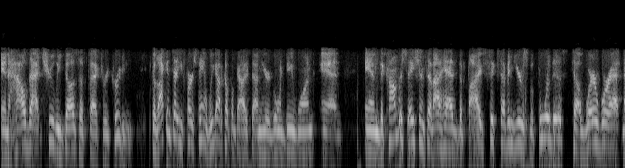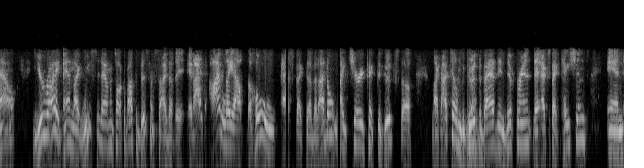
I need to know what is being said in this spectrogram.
and how that truly does affect recruiting. Because I can tell you firsthand, we got a couple guys down here going D1 and and the conversations that I had the five, six, seven years before this to where we're at now, you're right, man. Like we sit down and talk about the business side of it, and I I lay out the whole aspect of it. I don't like cherry pick the good stuff. Like I tell them the good, yeah. the bad, the indifferent, the expectations, and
